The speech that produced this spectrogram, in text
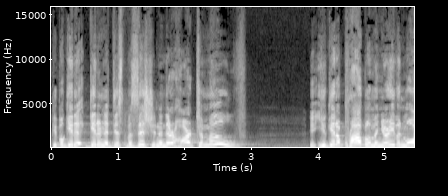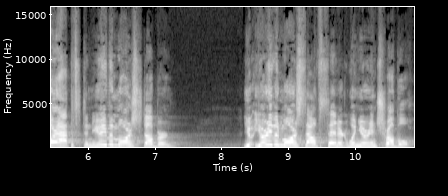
People get, a, get in a disposition and they're hard to move. You get a problem and you're even more abstinent, you're even more stubborn, you're even more self centered when you're in trouble.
